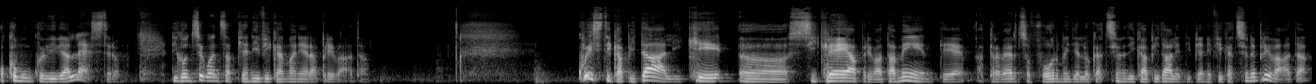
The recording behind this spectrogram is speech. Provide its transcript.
o comunque vive all'estero, di conseguenza pianifica in maniera privata. Questi capitali che uh, si crea privatamente attraverso forme di allocazione di capitale e di pianificazione privata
